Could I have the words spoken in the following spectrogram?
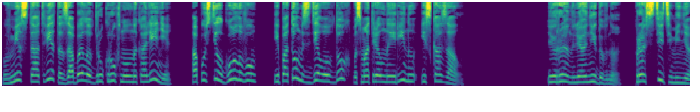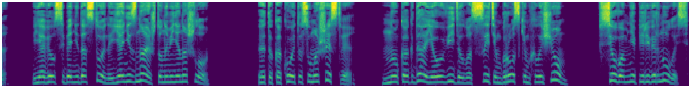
Вместо ответа Забелла вдруг рухнул на колени, опустил голову и потом сделал вдох, посмотрел на Ирину и сказал. «Ирен Леонидовна, простите меня. Я вел себя недостойно, я не знаю, что на меня нашло. Это какое-то сумасшествие. Но когда я увидел вас с этим броским хлыщом, все во мне перевернулось.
